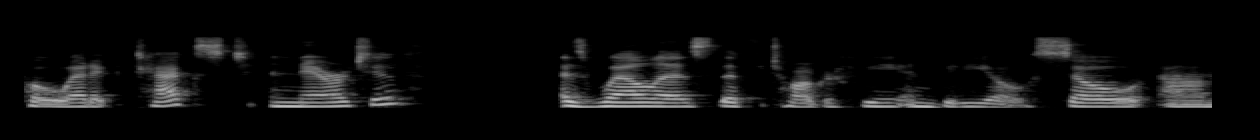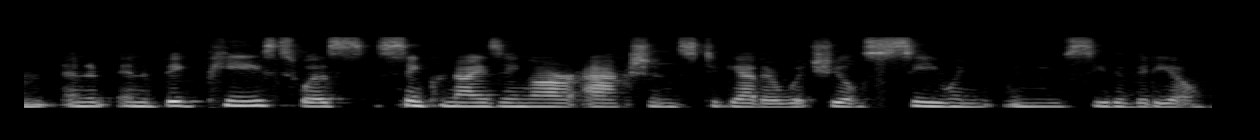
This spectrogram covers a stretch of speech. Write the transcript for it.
poetic text and narrative, as well as the photography and video. So, um, and, a- and a big piece was synchronizing our actions together, which you'll see when, when you see the video.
